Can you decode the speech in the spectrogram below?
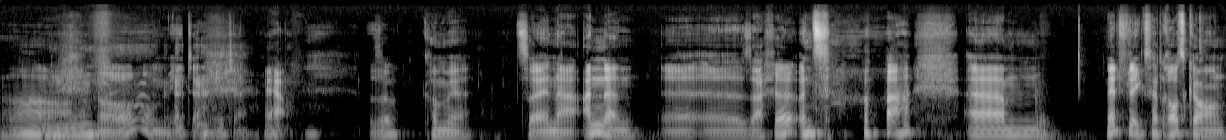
Oh, Meter, Meter. Ja. So, kommen wir zu einer anderen äh, äh, Sache. Und zwar, ähm, Netflix hat rausgehauen.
